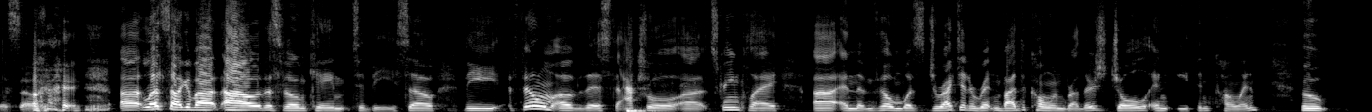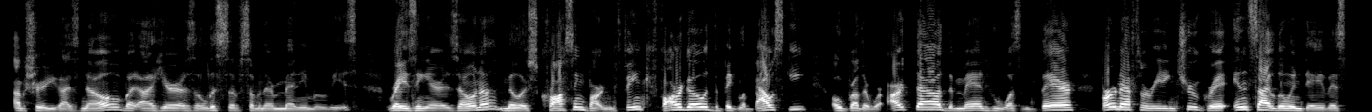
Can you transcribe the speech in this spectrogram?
this, so Okay. Uh, let's talk about how this film came to be. So, the film of this, the actual uh, screenplay, uh, and the film was directed and written by the Coen brothers, Joel and Ethan Coen, who I'm sure you guys know, but uh, here is a list of some of their many movies Raising Arizona, Miller's Crossing, Barton Fink, Fargo, The Big Lebowski, Oh Brother, Where Art Thou, The Man Who Wasn't There, Burn After Reading True Grit, Inside Llewyn Davis,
